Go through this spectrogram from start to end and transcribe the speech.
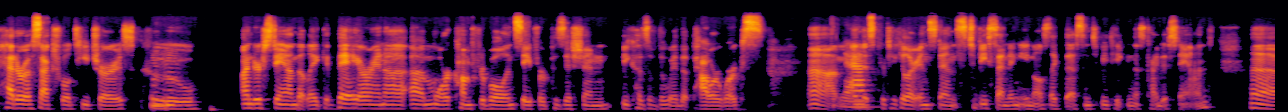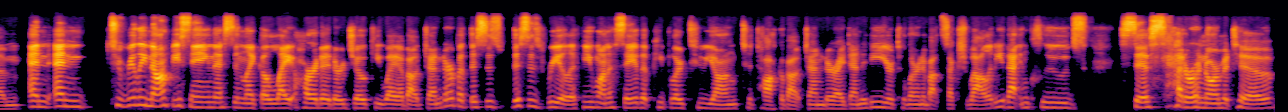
heterosexual teachers who mm-hmm understand that like they are in a, a, more comfortable and safer position because of the way that power works um, yeah. in this particular instance to be sending emails like this and to be taking this kind of stand. Um, and and to really not be saying this in like a lighthearted or jokey way about gender but this is this is real. If you want to say that people are too young to talk about gender identity or to learn about sexuality that includes cis heteronormative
